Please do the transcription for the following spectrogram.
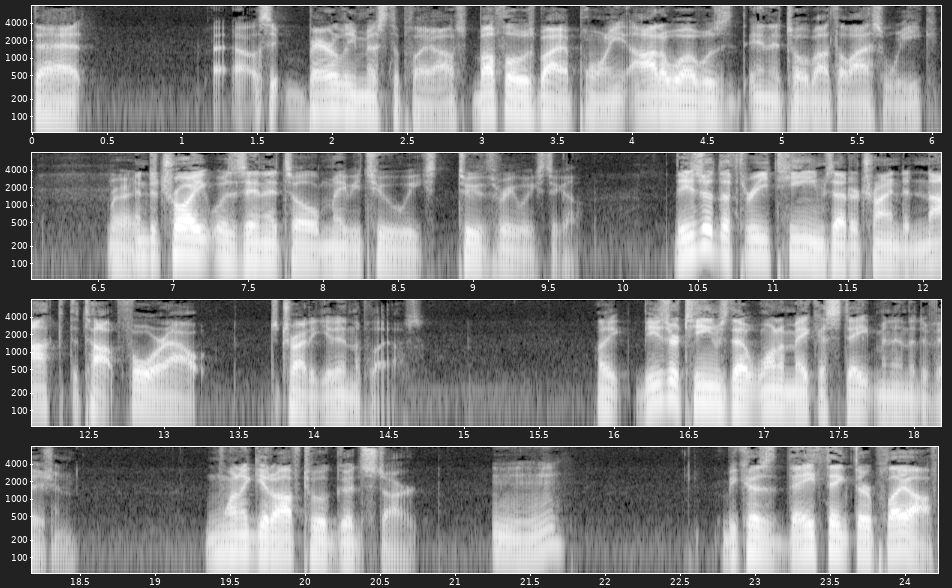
that uh, say barely missed the playoffs. Buffalo was by a point. Ottawa was in it till about the last week, right? and Detroit was in it till maybe two weeks, two to three weeks to go. These are the three teams that are trying to knock the top four out to try to get in the playoffs. Like these are teams that want to make a statement in the division. want to get off to a good start Mm-hmm. because they think they're playoff.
